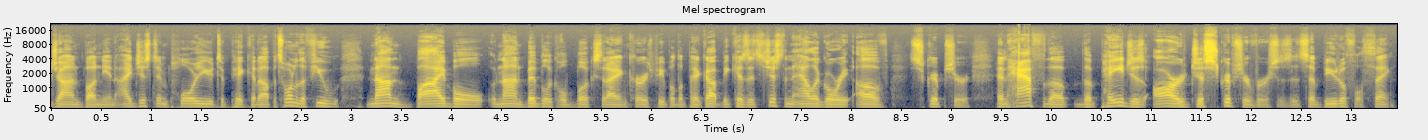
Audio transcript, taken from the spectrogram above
John Bunyan. I just implore you to pick it up. It's one of the few non-Bible, non-biblical books that I encourage people to pick up because it's just an allegory of scripture. And half the the pages are just scripture verses. It's a beautiful thing.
